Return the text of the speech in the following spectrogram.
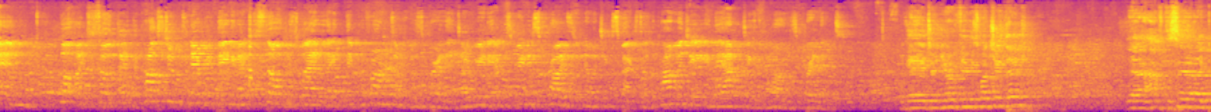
Um, but I just thought that the costumes and I as well, like the performance of it was brilliant. I really, I was really surprised. Didn't know what to expect. So the comedy and the acting and the performance was brilliant. Okay, Adrian, your views. What do you think? Yeah, I have to say, like,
